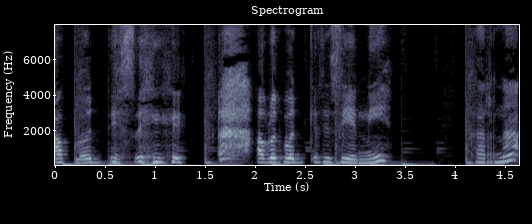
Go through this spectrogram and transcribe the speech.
upload di sini, upload podcast di sini karena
